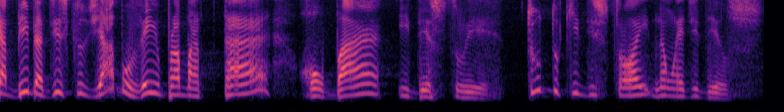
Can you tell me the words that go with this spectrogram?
a Bíblia diz que o diabo veio para matar, roubar e destruir. Tudo que destrói não é de Deus.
